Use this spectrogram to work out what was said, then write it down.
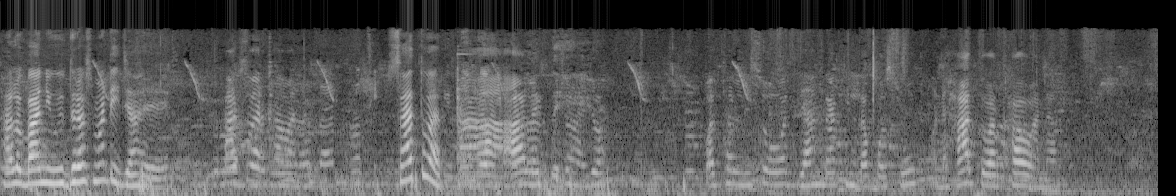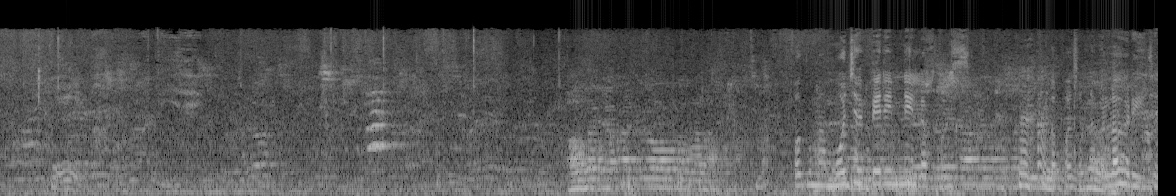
હાલો બાની ઉધરસ મટી જાહે. પાંચ વાર ખાવાનું. સાત વાર હા આ લખ્યું છે જો પથ્થર લીસો ધ્યાન રાખીને લખો શું અને સાત વાર ખાવાના પગમાં મોજા પહેરીને નહીં લપસ લખો છો લહરી છે.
